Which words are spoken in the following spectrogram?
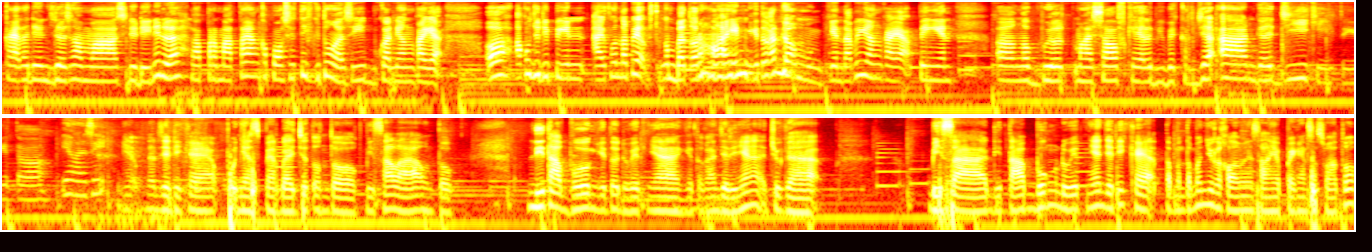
kayak tadi yang jelas sama si Dede ini adalah lapar mata yang ke positif gitu gak sih? Bukan yang kayak oh aku jadi pingin iPhone tapi ngebat orang lain gitu kan nggak mungkin. Tapi yang kayak pingin uh, nge-build myself kayak lebih baik kerjaan gaji kayak gitu gitu ya gak sih? Ya benar. Jadi kayak punya spare budget untuk bisa lah untuk ditabung gitu duitnya gitu kan. Jadinya juga bisa ditabung duitnya. Jadi kayak teman-teman juga kalau misalnya pengen sesuatu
